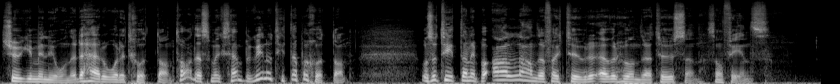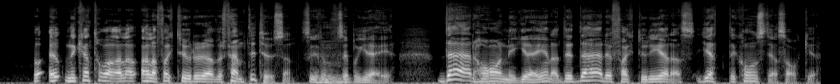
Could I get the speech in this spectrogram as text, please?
20 miljoner, det här året 17. Ta det som exempel, gå in och titta på 17. Och så tittar ni på alla andra fakturer över 100 000 som finns. Och, eh, Ni kan ta alla, alla fakturer över 50 000 så ni få se på grejer. Där har ni grejerna, det är där det faktureras jättekonstiga saker.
